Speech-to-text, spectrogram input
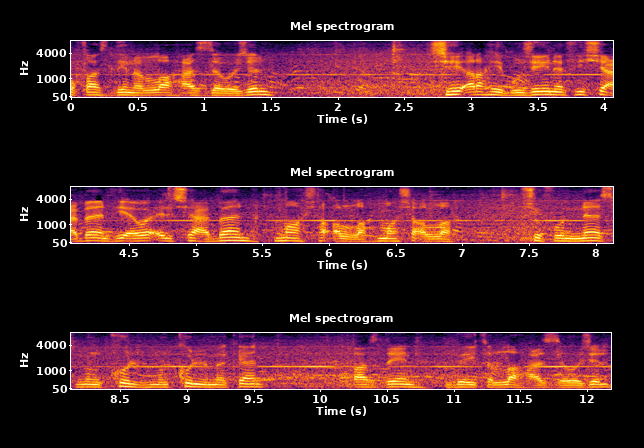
وقاصدين الله عز وجل. شيء رهيب. وجينا في شعبان في أوائل شعبان. ما شاء الله ما شاء الله. شوفوا الناس من كل من كل مكان قاصدين بيت الله عز وجل.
